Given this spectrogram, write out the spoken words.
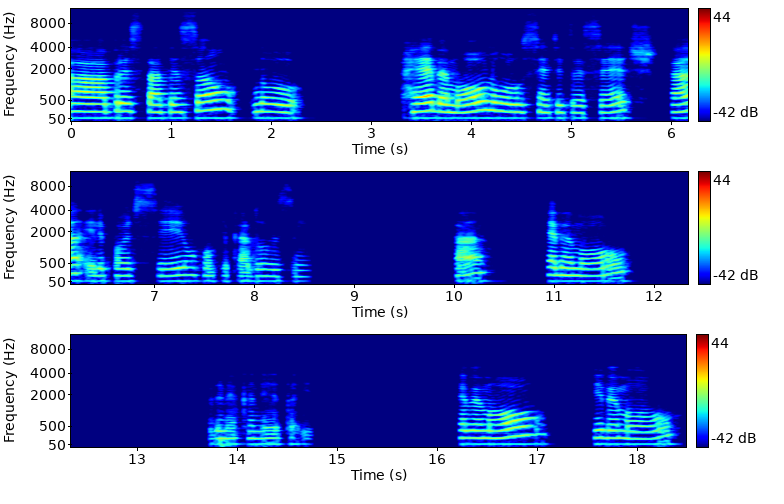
A prestar atenção no Ré bemol no 117, tá? Ele pode ser um complicadorzinho, tá? Ré bemol. Cadê minha caneta? Ré bemol, Mi bemol,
